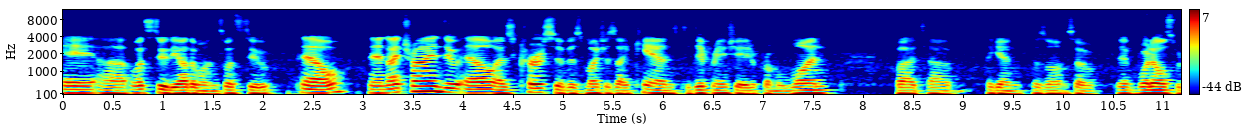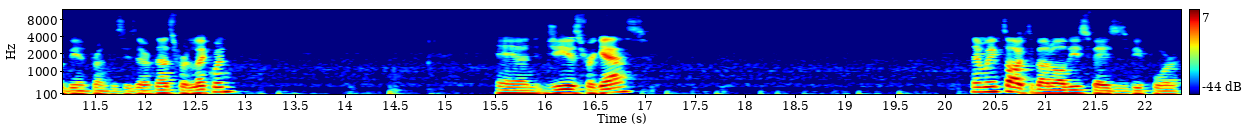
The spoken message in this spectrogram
A, uh, let's do the other ones. Let's do L. And I try and do L as cursive as much as I can to differentiate it from a 1. But uh, Again, as long, so what else would be in parentheses there? That's for liquid. And G is for gas. And we've talked about all these phases before,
